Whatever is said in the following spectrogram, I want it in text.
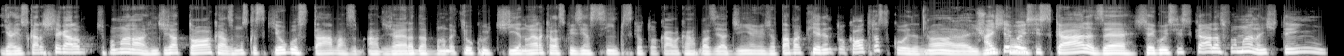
E aí os caras chegaram, tipo, mano, a gente já toca as músicas que eu gostava, as- já era da banda que eu curtia, não era aquelas coisinhas simples que eu tocava com a rapaziadinha, eu já tava querendo tocar outras coisas. né? Ah, aí, Aí chegou esses caras, é, chegou esses caras, falou, mano, a gente tem,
